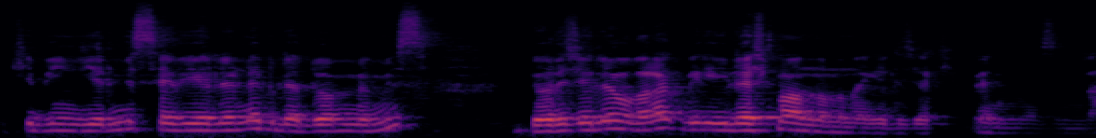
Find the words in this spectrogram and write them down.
2020 seviyelerine bile dönmemiz göreceli olarak bir iyileşme anlamına gelecek benim nezdimde.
